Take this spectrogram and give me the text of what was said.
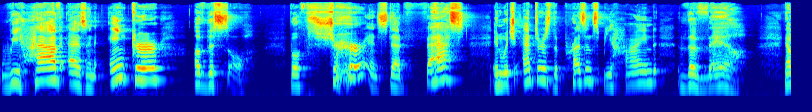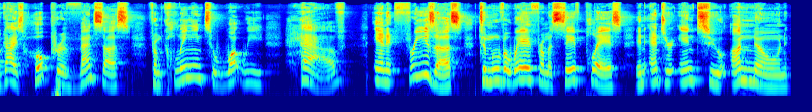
we have as an anchor of the soul, both sure and steadfast fast in which enters the presence behind the veil. Now, guys, hope prevents us from clinging to what we have, and it frees us to move away from a safe place and enter into unknown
